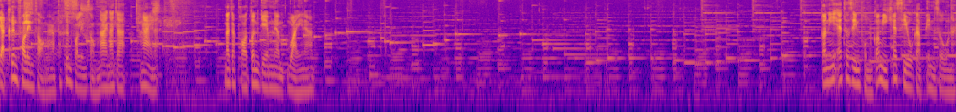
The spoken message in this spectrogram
อยากขึ้นฟอร์เรนสองนะครับ ถ้าขึ้นฟอร์เรนสองได้น่าจะง่ายละน่าจะพอต้นเกมเนี่ยไหวนะครับ ตอนนี้แอตซินผมก็มีแค่ซิลกับเอนโซนะ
